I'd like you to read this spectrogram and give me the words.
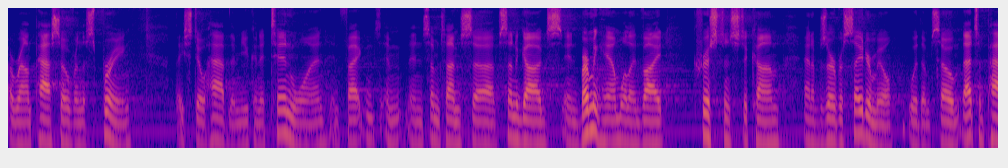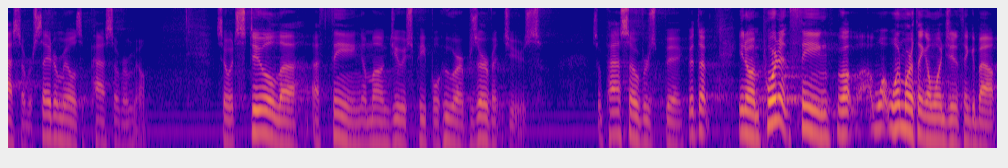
around Passover in the spring. They still have them. You can attend one. In fact, and, and sometimes uh, synagogues in Birmingham will invite Christians to come and observe a Seder meal with them. So that's a Passover. Seder meal is a Passover meal. So it's still a, a thing among Jewish people who are observant Jews. So Passover's big. But the you know important thing, well, one more thing I wanted you to think about.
